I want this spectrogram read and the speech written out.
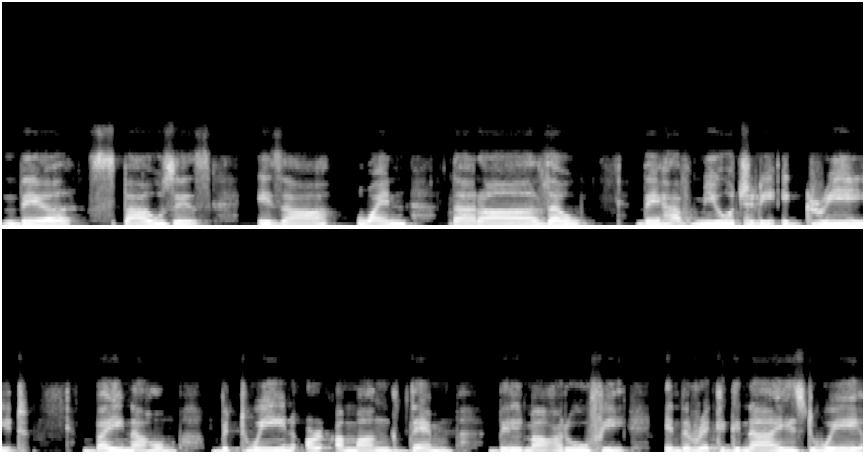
their spouses, iza when taradhaw, they have mutually agreed bainahum between or among them bil ma'rufi in the recognized way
